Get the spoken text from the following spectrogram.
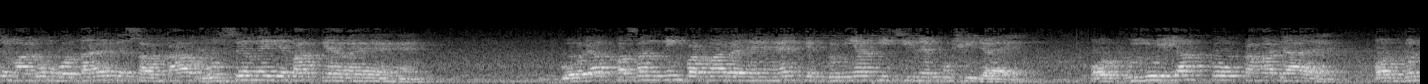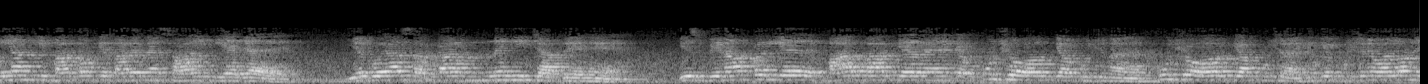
سے معلوم ہوتا ہے کہ سرکار غصے میں یہ بات کہہ رہے ہیں۔ گویا پسند نہیں فرما رہے ہیں کہ دنیا کی چیزیں پوچھی جائے۔ اور فضولیات کو کہا جائے۔ اور دنیا کی باتوں کے بارے میں سوال کیا جائے۔ یہ گویا سرکار نہیں چاہتے ہیں۔ اس بنا پر یہ بار بار کہہ رہے ہیں کہ پوچھو اور کیا پوچھنا ہے، پوچھو اور کیا پوچھنا ہے، کیونکہ پوچھنے والوں نے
